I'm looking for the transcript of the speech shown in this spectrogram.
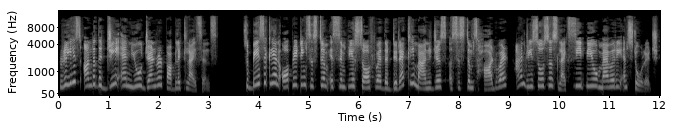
released under the GNU General Public License. So basically, an operating system is simply a software that directly manages a system's hardware and resources like CPU, memory, and storage.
